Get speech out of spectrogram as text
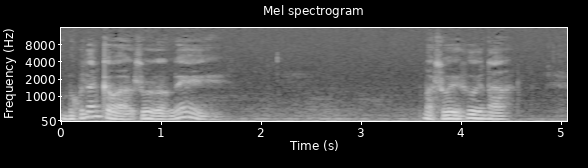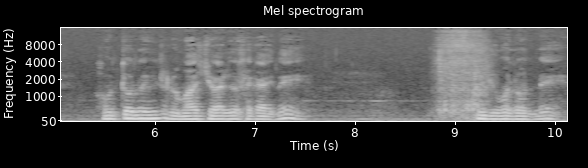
僕なんかはそうだねまあそういうふうな本当の意味での交わりの世界ね。というものにね。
